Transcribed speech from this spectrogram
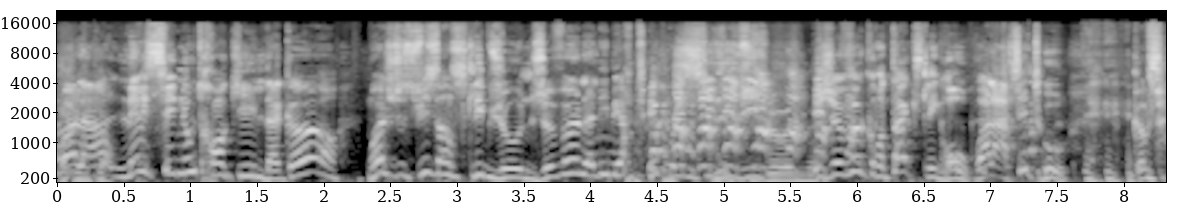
Voilà, laissez-nous tranquilles, d'accord? Moi je suis un slip jaune. Je veux la liberté pour les petits zizi et je veux qu'on taxe les gros. Voilà, c'est tout. Comme ça,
